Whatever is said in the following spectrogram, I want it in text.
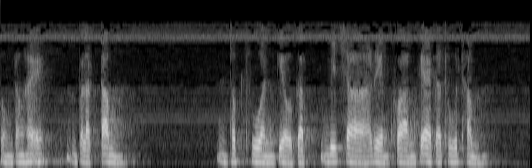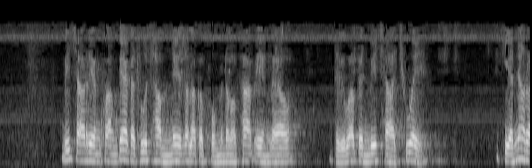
คงต้องให้ประหลัดตั้มทบทวนเกี่ยวกับวิชาเรียงความแก้กระทู้ธรรม วิชาเรียงความแก้กระทู้ธรรมนี่สำหรับกับผมธรรมภาพเองแล้ว ถือว่าเป็นวิชาช่วย เขียนอย่างไร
